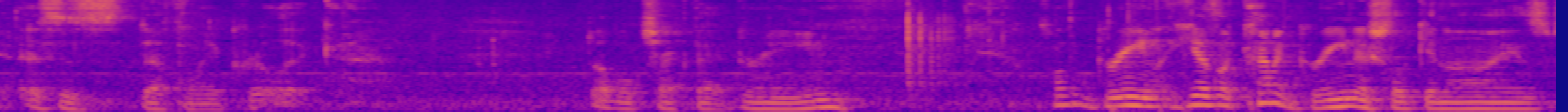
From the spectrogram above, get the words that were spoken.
Yeah, this is definitely acrylic. Double check that green. So the green, he has a kind of greenish looking eyes.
